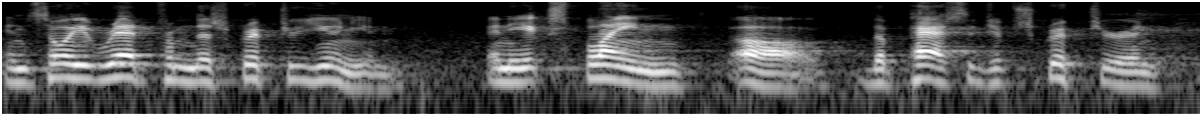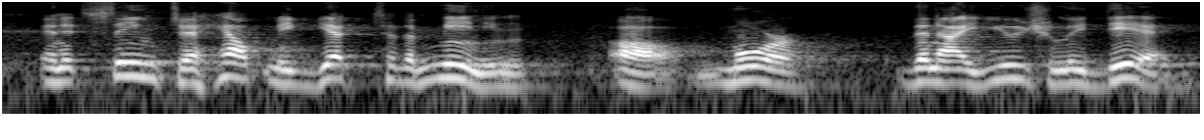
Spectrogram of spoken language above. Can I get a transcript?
And so he read from the Scripture Union, and he explained the passage of Scripture and and it seemed to help me get to the meaning uh, more than I usually did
